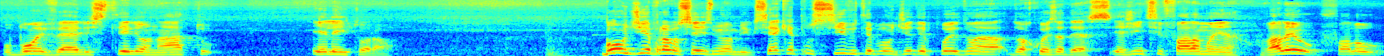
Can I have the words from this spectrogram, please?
o bom e velho estelionato eleitoral. Bom dia para vocês, meu amigo. Se é que é possível ter bom dia depois de uma, de uma coisa dessa. E a gente se fala amanhã. Valeu, falou,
